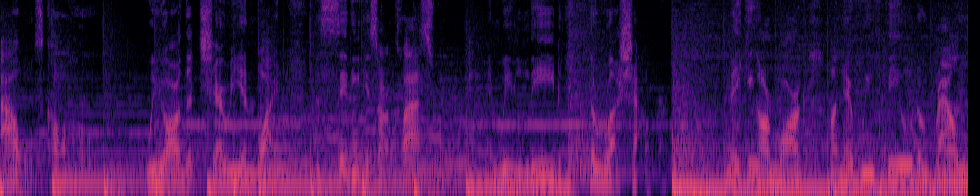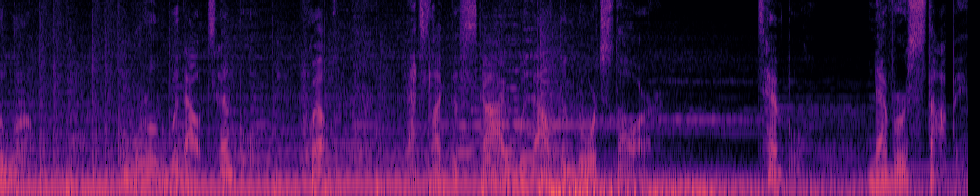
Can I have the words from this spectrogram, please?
owls call home. We are the cherry and white. The city is our classroom, and we lead the rush hour making our mark on every field around the world. A world without Temple, well, that's like the sky without the North Star. Temple, never stopping.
